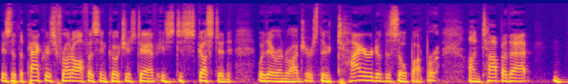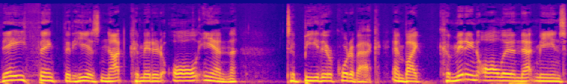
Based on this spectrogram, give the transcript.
is that the Packers front office and coaching staff is disgusted with Aaron Rodgers. They're tired of the soap opera. On top of that, they think that he is not committed all in to be their quarterback. And by committing all in, that means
